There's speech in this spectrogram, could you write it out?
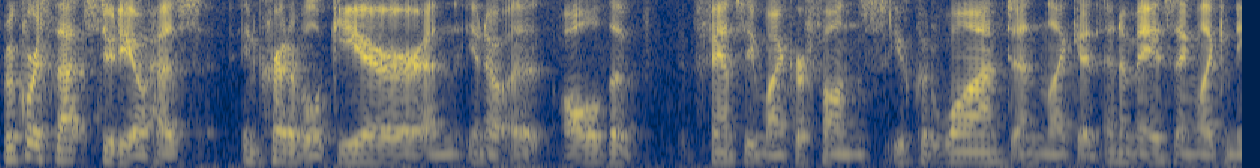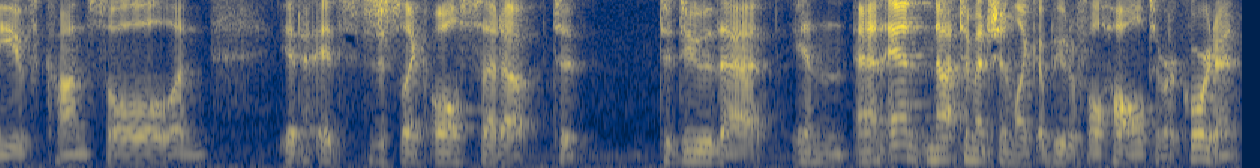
but of course, that studio has incredible gear and, you know, uh, all the fancy microphones you could want and like an, an amazing like Neve console and it, it's just like all set up to to do that in and and not to mention like a beautiful hall to record in.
